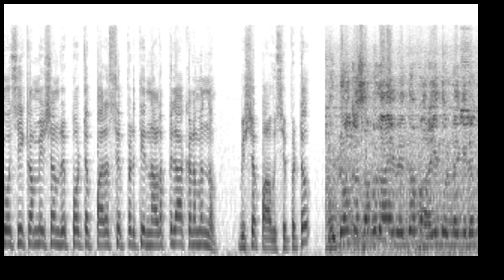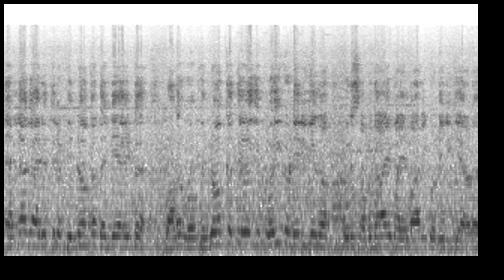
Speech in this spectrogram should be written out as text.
Koshi commission report പരസ്യപ്പെടുത്തി നടപ്പിലാക്കണമെന്നും ബിഷപ്പ് ആവശ്യപ്പെട്ടു. മുന്നോക്ക സമുദായം എന്ന് പറയുന്നുണ്ടെങ്കിലും എല്ലാ കാര്യത്തിലും പിന്നോക്കം തന്നെയായിട്ട് പിന്നോക്കത്തിലേക്ക് പോയിക്കൊണ്ടിരിക്കുന്ന ഒരു സമുദായമായി മാറിക്കൊണ്ടിരിക്കുകയാണ്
